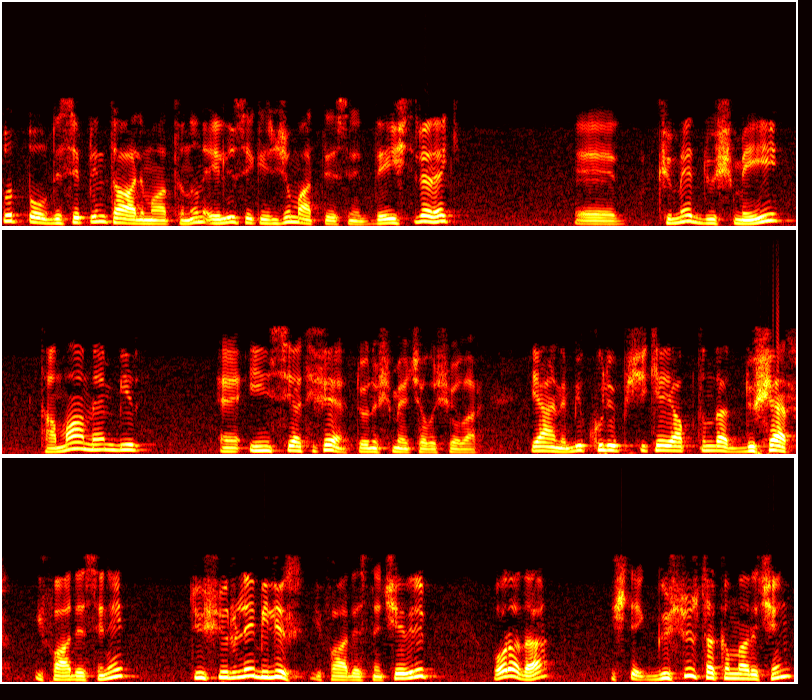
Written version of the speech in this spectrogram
futbol disiplin talimatının 58. maddesini değiştirerek e, küme düşmeyi tamamen bir e, inisiyatife dönüşmeye çalışıyorlar. Yani bir kulüp şike yaptığında düşer ifadesini düşürülebilir ifadesine çevirip orada işte güçsüz takımlar için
